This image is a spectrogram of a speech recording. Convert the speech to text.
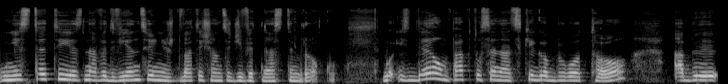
niestety jest nawet więcej niż w 2019 roku. Bo ideą Paktu Senackiego było to, aby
